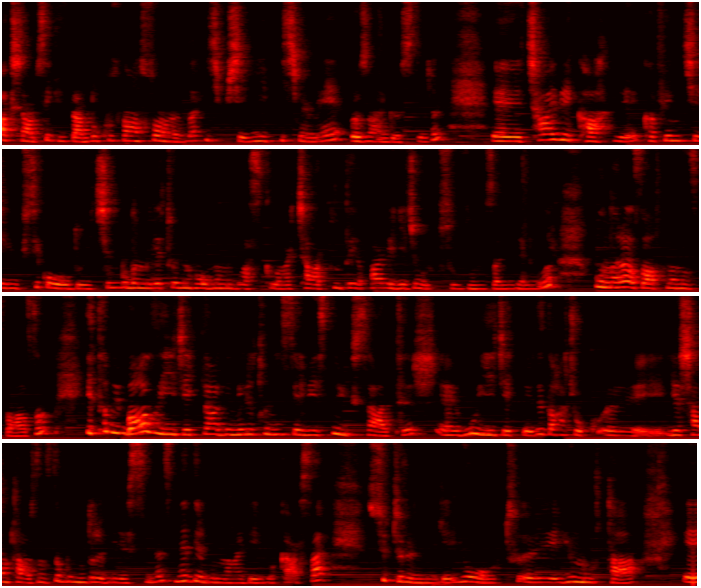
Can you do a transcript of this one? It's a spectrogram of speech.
akşam 8'den 9'dan sonra da hiçbir şey yiyip içmemeye özen gösterin. Ee, çay ve kahve kafein içeriği yüksek olduğu için bu da melatonin hormonu baskılar, çarpıntı yapar ve gece uykusuzluğunuza neden olur. Bunları azaltmanız lazım. E tabi bazı yiyecekler de melatonin seviyesini yükseltir. E, bu yiyecekleri de daha çok e, yaşam tarzınızda bulundurabilirsiniz. Nedir bunlar diye bakarsak süt ürünleri, yoğurt, e, yumurta, e,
